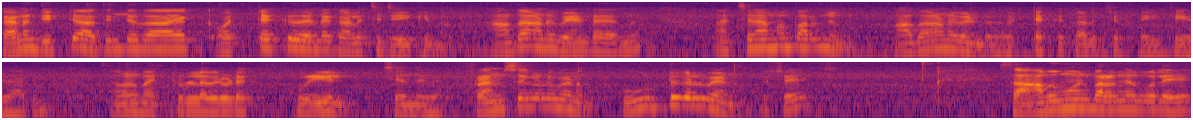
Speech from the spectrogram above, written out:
കാരണം ജിറ്റോ അതിന്റെതായ ഒറ്റയ്ക്ക് തന്നെ കളിച്ച് ജയിക്കുന്നുണ്ട്. അതാണ് വേണ്ടതെന്ന് അച്ഛനമ്മ പറഞ്ഞു. അതാണ് വേണ്ടത് ഒറ്റയ്ക്ക് കളിച്ച് ഫൈറ്റ് ചെയ്താലും നമ്മൾ മറ്റുള്ളവരുടെ കുഴിയിൽ ചെന്ന് വീഴും ഫ്രണ്ട്സുകൾ വേണം കൂട്ടുകൾ വേണം. പക്ഷേ സാബുമോൻ പറഞ്ഞ പോലെ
